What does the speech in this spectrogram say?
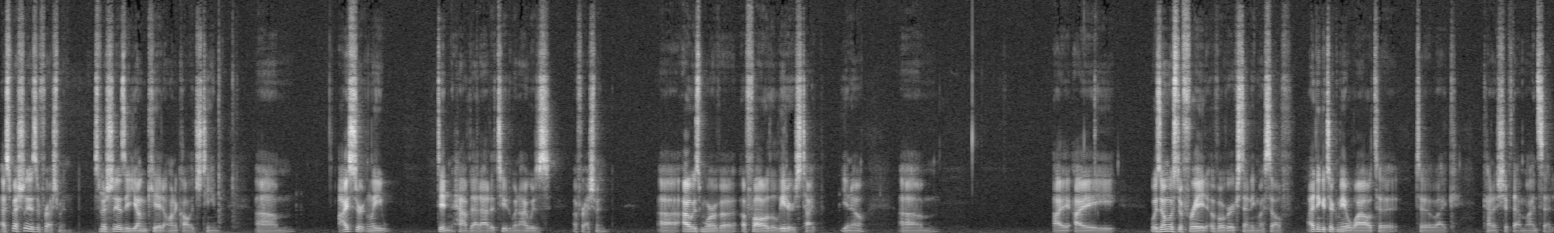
especially as a freshman, especially mm. as a young kid on a college team. Um, I certainly didn't have that attitude when I was a freshman. Uh, I was more of a, a follow the leaders type, you know. Um, I, I was almost afraid of overextending myself. I think it took me a while to to like kind of shift that mindset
